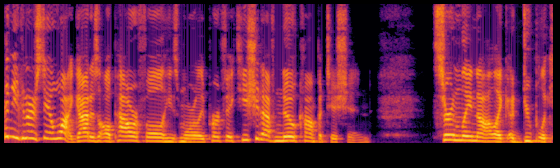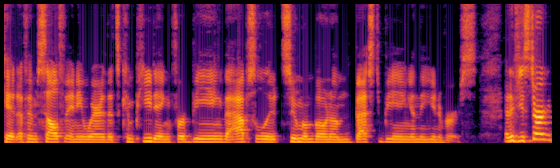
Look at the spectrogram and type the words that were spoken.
And you can understand why. God is all powerful, he's morally perfect, he should have no competition. Certainly not like a duplicate of himself anywhere that's competing for being the absolute summum bonum best being in the universe. And if you start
